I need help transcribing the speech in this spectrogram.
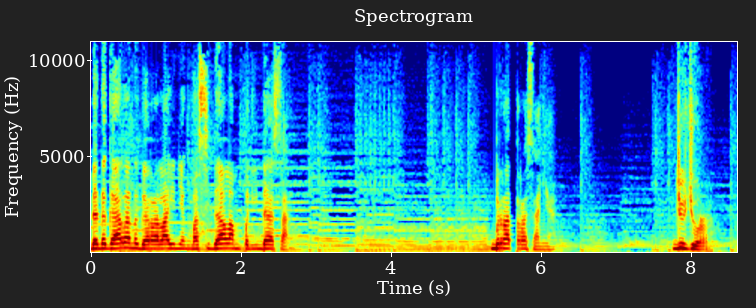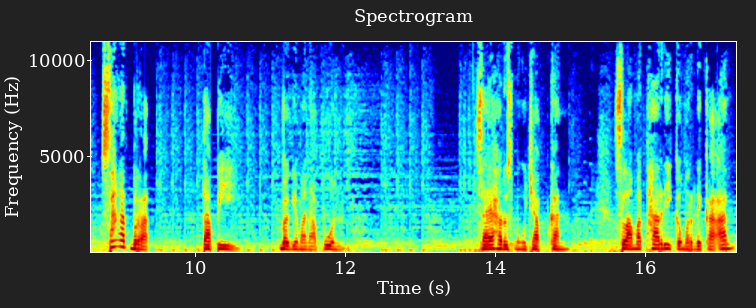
dan negara-negara lain yang masih dalam penindasan? Berat rasanya. Jujur, sangat berat. Tapi bagaimanapun, saya harus mengucapkan selamat hari kemerdekaan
